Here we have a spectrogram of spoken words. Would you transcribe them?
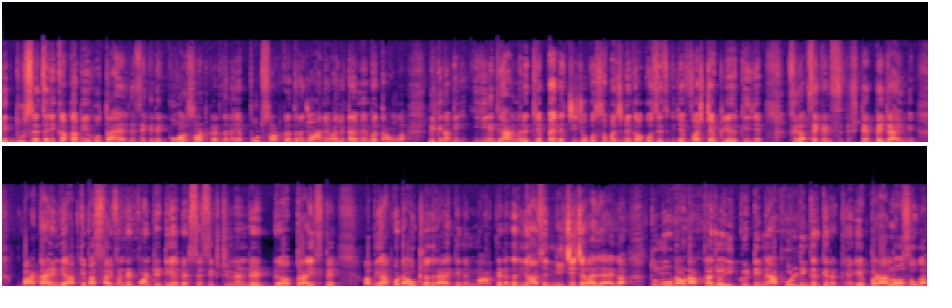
एक दूसरे तरीका का भी होता है, जैसे कि कॉल शॉर्ट कर देना या पुट शॉर्ट कर देना, जो आने वाले टाइम में बताऊँगा। लेकिन अभी ये ध्यान में रखिए, पहले चीज़ों को समझने का कोशिश कीजिए फ़र्स्ट स्टेप क्लियर कीजिए, फिर आप सेकेंड स्टेप पे जाएँगे। बाटा इंडिया आपके पास 500 क्वांटिटी है लेट से 1600 प्राइस पे। अभी आपको डाउट लग रहा है कि मार्केट अगर यहाँ से नीचे चला जाएगा तो नो डाउट आपका जो इक्विटी में आप होल्डिंग करके रखेंगे, बड़ा लॉस होगा।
